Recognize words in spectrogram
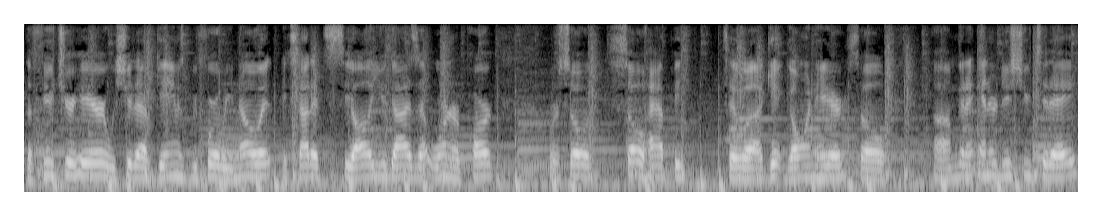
the future here. We should have games before we know it. Excited to see all you guys at Werner Park. We're so, so happy to uh, get going here. So uh, I'm going to introduce you today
